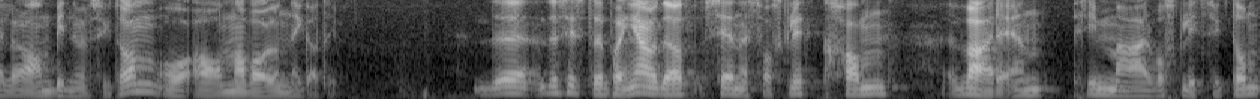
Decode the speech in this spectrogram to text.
eller annen bindevevsykdom, og ANA var jo negativ. Det, det siste poenget er jo det at CNS-vaskulitt kan være en primær vaskulittsykdom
